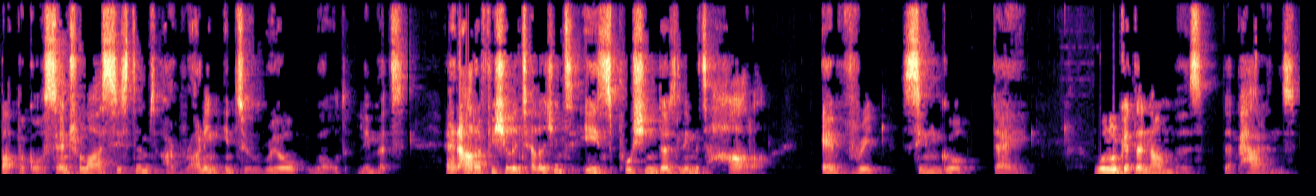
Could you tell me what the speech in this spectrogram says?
but because centralized systems are running into real-world limits. And artificial intelligence is pushing those limits harder every single day. We'll look at the numbers, the patterns,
